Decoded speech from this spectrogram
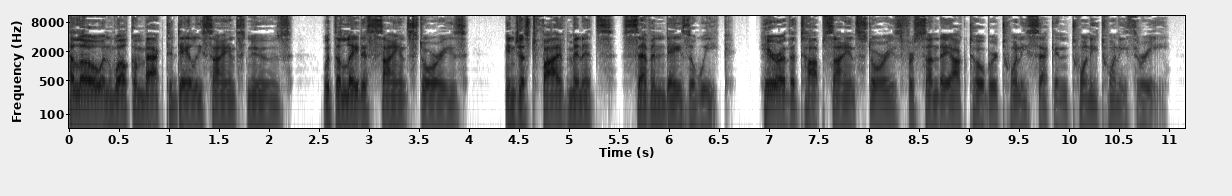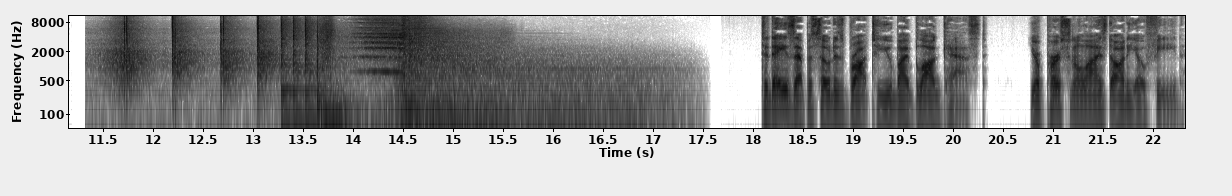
Hello and welcome back to Daily Science News with the latest science stories in just five minutes, seven days a week. Here are the top science stories for Sunday, October 22nd, 2023. Today's episode is brought to you by Blogcast, your personalized audio feed,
